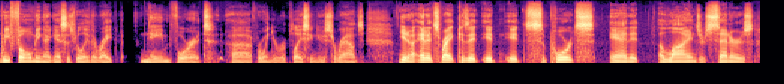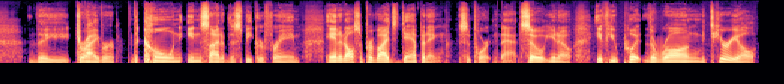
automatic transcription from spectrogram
Refoaming i guess is really the right name for it uh, for when you're replacing new surrounds. You know and it's right because it, it it supports and it aligns or centers the driver the cone inside of the speaker frame and it also provides dampening support in that. So you know if you put the wrong material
